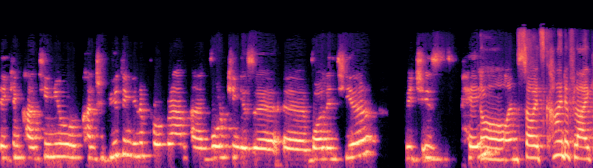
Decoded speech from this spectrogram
they can continue contributing in a program and working as a, a volunteer which is Oh, and so it's kind of like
